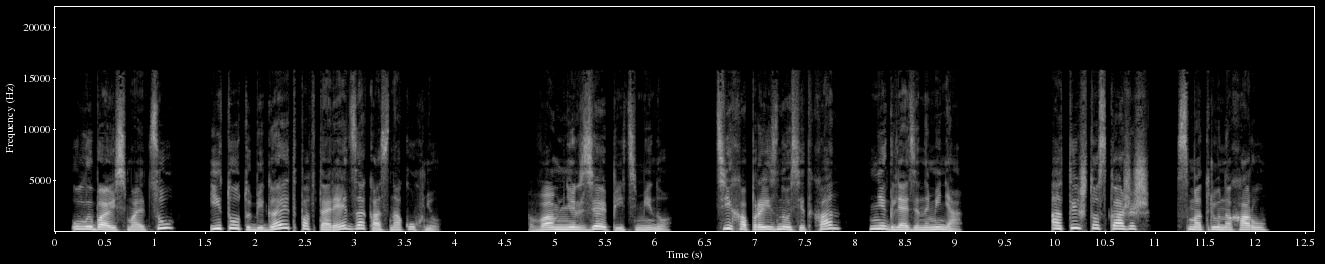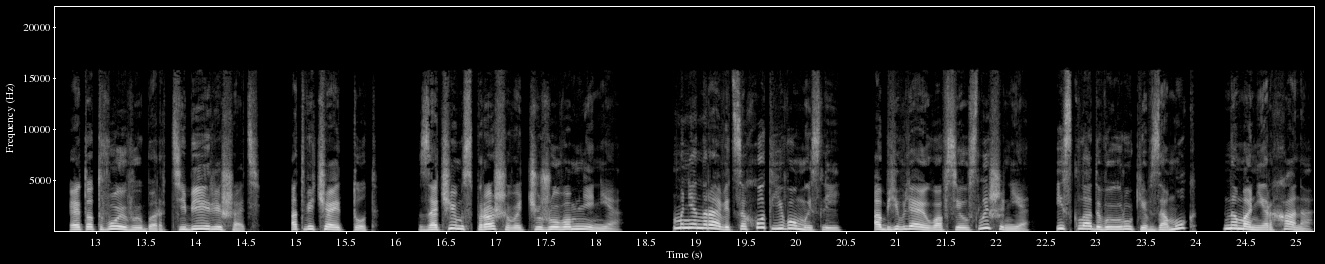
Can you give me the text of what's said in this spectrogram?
— улыбаюсь мальцу, и тот убегает повторять заказ на кухню. «Вам нельзя пить, Мино», — тихо произносит хан, не глядя на меня. «А ты что скажешь?» — смотрю на Хару. «Это твой выбор, тебе и решать», — отвечает тот. Зачем спрашивать чужого мнения? Мне нравится ход его мыслей. Объявляю во всеуслышание и складываю руки в замок на манер хана.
